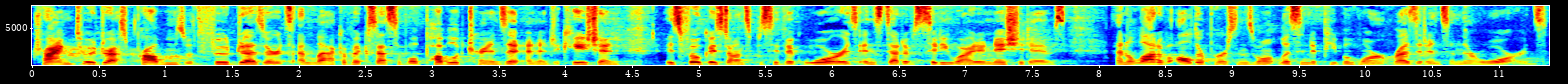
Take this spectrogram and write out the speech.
Trying to address problems with food deserts and lack of accessible public transit and education is focused on specific wards instead of citywide initiatives, and a lot of alderpersons won't listen to people who aren't residents in their wards.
